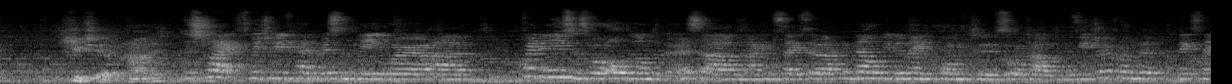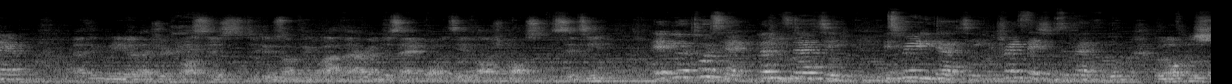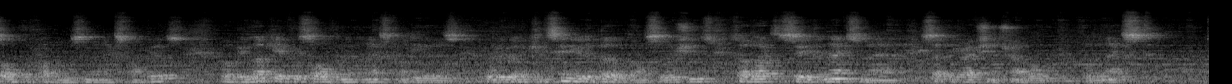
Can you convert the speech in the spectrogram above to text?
hugely overcrowded. The strikes which we've had recently were um, quite a nuisance for all the Londoners, um, I can say. So I think that will be the main point to sort out in the future from the next mayor. I think we need electric buses to do something about the air and just air quality in large parts of the city. If you're a tourist London's dirty. It's really dirty. The train stations are dreadful. We'll not solve the problems in the next five years. We'll be lucky if we solve them in the next 20 years, but we're going to continue to build on solutions. So I'd like to see the next mayor set the direction of travel for the next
